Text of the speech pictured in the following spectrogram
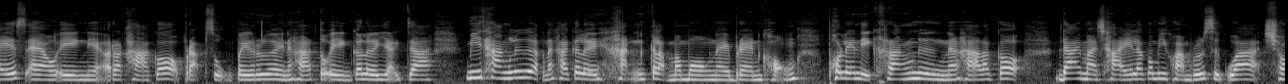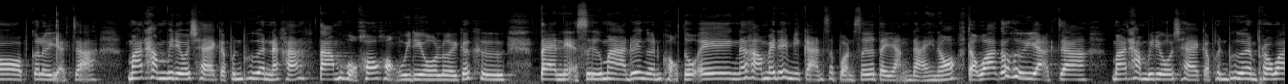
YSL เองเนี่ยราคาก็ปรับสูงไปเรื่อยนะคะ ตัวเองก็เลยอยากจะมีทางเลือกนะคะ ก็เลยหันกลับมามองในแบรนด์ของ p o l e n อีกครั้งหนึ่งนะคะ แล้วก็ได้มาใช้แล้วก็มีความรู้สึกว่าชอบ ก็เลยอยากจะมาทำวิดีโอแชร์กับเพื่อนๆนะคะ ตามหัวข้อของวิดีโอเลยก็คือ แต่เนี่ยซื้อมาด้วยเงินของตัวเองนะคะ ไม่ได้มีการสปอนเซอร์แต่อย่างใดเนาะแต่ว่าก็คืออยากจะมาทำวิดีโอแชร์กับเพื่อนๆ เพราะว่า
